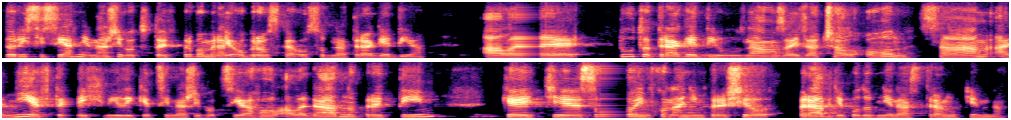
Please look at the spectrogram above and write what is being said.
ktorý si siahne na život, to je v prvom rade obrovská osobná tragédia. Ale túto tragédiu naozaj začal on sám a nie v tej chvíli, keď si na život siahol, ale dávno predtým, keď eh, svojim konaním prešiel pravdepodobne na stranu temna.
